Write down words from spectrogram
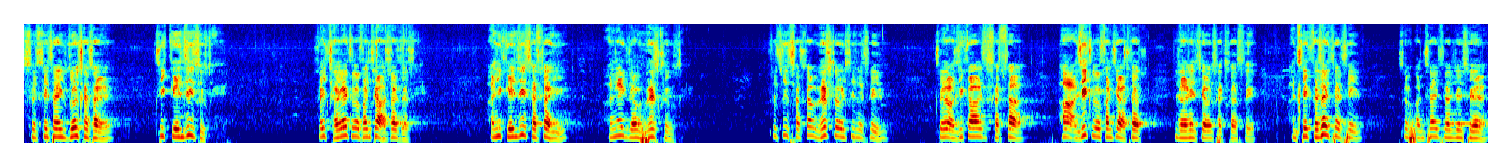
संस्थेचा एक दोष असा आहे ती केंद्रित होते काही ठराविक लोकांच्या हातात जाते आणि केंद्रित सत्ता ही अनेकदा व्यस्त होते. तर ती सत्ता व्यस्त व्हायची नसेल तर अधिकार सत्ता हा अधिक लोकांच्या हातात जाण्याची आवश्यकता असते. आणि ते करायचं असेल? तर पंचायत राज्याशिवाय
